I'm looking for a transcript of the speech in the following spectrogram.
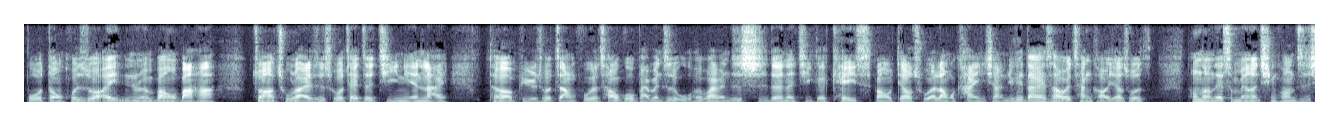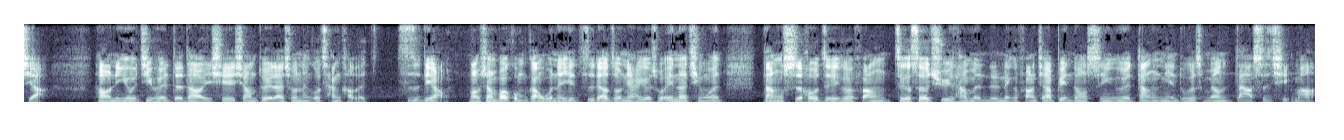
波动，或者说，哎，你能帮我把它抓出来？是说，在这几年来，它比如说涨幅有超过百分之五或百分之十的那几个 case，帮我调出来让我看一下。你就可以大概稍微参考一下，说通常在什么样的情况之下，好，你有机会得到一些相对来说能够参考的。资料，然后像包括我们刚刚问那些资料之后，你还可以说，诶，那请问当时候这个房这个社区他们的那个房价变动，是因为当年度有什么样的大事情吗？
